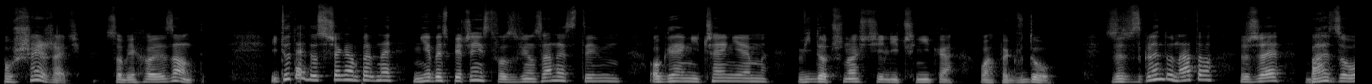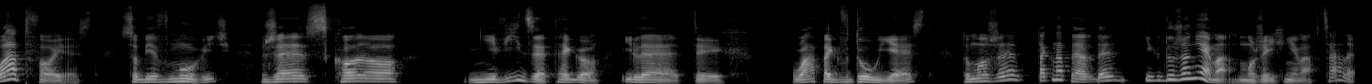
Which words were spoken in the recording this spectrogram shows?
poszerzać sobie horyzonty. I tutaj dostrzegam pewne niebezpieczeństwo związane z tym ograniczeniem widoczności licznika łapek w dół. Ze względu na to, że bardzo łatwo jest sobie wmówić, że skoro nie widzę tego, ile tych łapek w dół jest, to może tak naprawdę ich dużo nie ma, może ich nie ma wcale.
